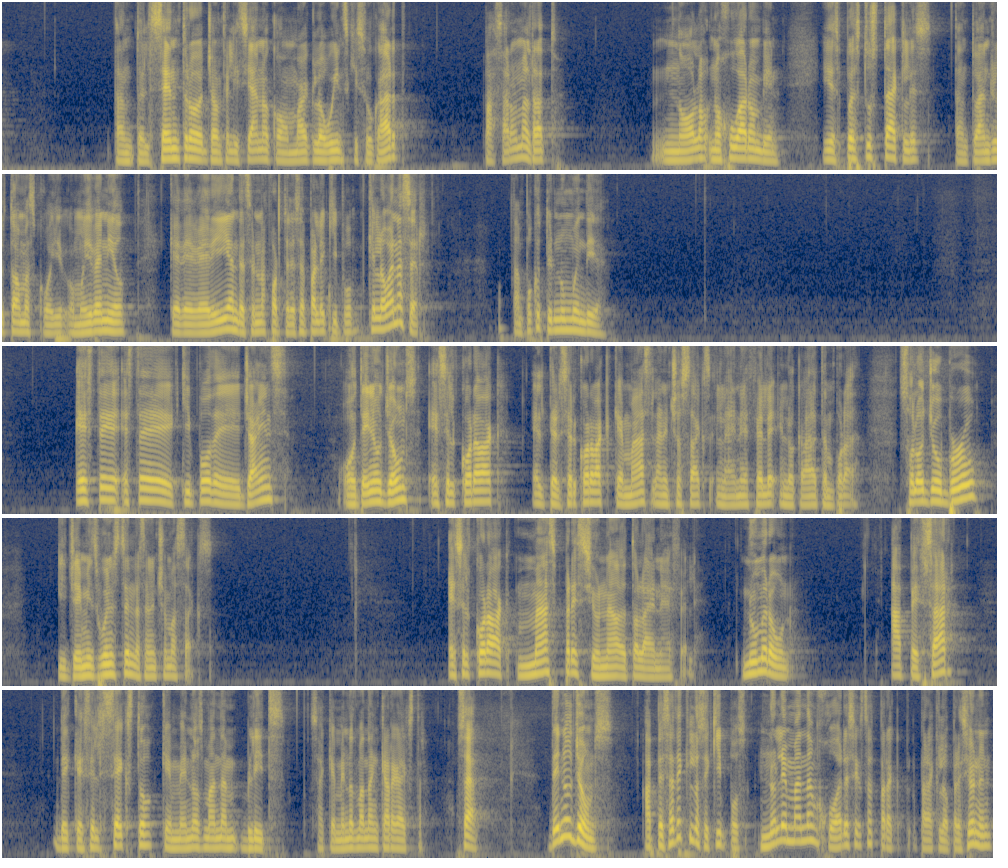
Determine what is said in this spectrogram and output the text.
tanto el centro, John Feliciano, como Mark Lewinsky, su guard, pasaron mal rato. No, no jugaron bien. Y después tus tackles, tanto Andrew Thomas como Ivan Neal, que deberían de ser una fortaleza para el equipo, que lo van a hacer. Tampoco tienen un buen día. Este, este equipo de Giants, o Daniel Jones, es el quarterback, el tercer quarterback que más le han hecho sacks en la NFL en lo que va de temporada. Solo Joe Burrow y James Winston les han hecho más sacks. Es el quarterback más presionado de toda la NFL. Número uno. A pesar de que es el sexto que menos mandan blitz. O sea, que menos mandan carga extra. O sea, Daniel Jones, a pesar de que los equipos no le mandan jugadores extras para, para que lo presionen,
